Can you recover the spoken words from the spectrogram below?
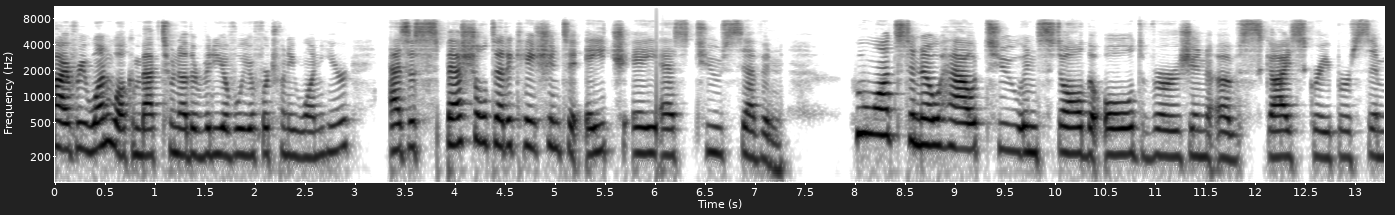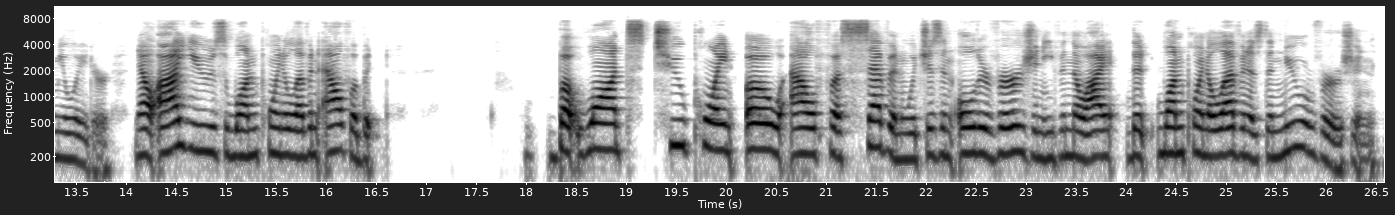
Hi everyone, welcome back to another video of Leo421 here. As a special dedication to HAS27, who wants to know how to install the old version of Skyscraper Simulator? Now I use 1.11 alpha, but but want 2.0 alpha 7, which is an older version, even though I the 1.11 is the newer version.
